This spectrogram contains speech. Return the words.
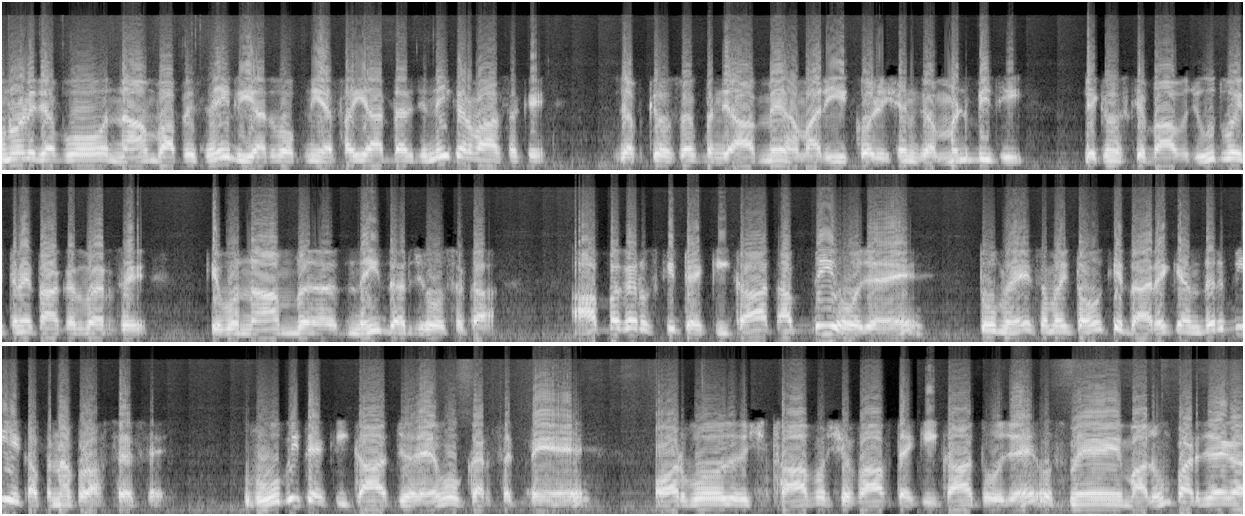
उन्होंने जब वो नाम वापस नहीं लिया तो वो अपनी एफ़ आई आर दर्ज नहीं करवा सके। जबकि उस वक्त पंजाब में हमारी कोलिशन गवर्नमेंट भी थी, लेकिन उसके बावजूद वो इतने ताकतवर थे कि वो नाम नहीं दर्ज हो सका। अब अगर उसकी तहकीकात अब भी हो जाए तो मैं समझता हूँ कि दायरे के अंदर भी एक अपना प्रोसेस है। वो भी तहकीकात जो है वो कर सकते हैं और वो साफ़ और शफाफ तहकीकात हो जाए उसमें मालूम पड़ जाएगा।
